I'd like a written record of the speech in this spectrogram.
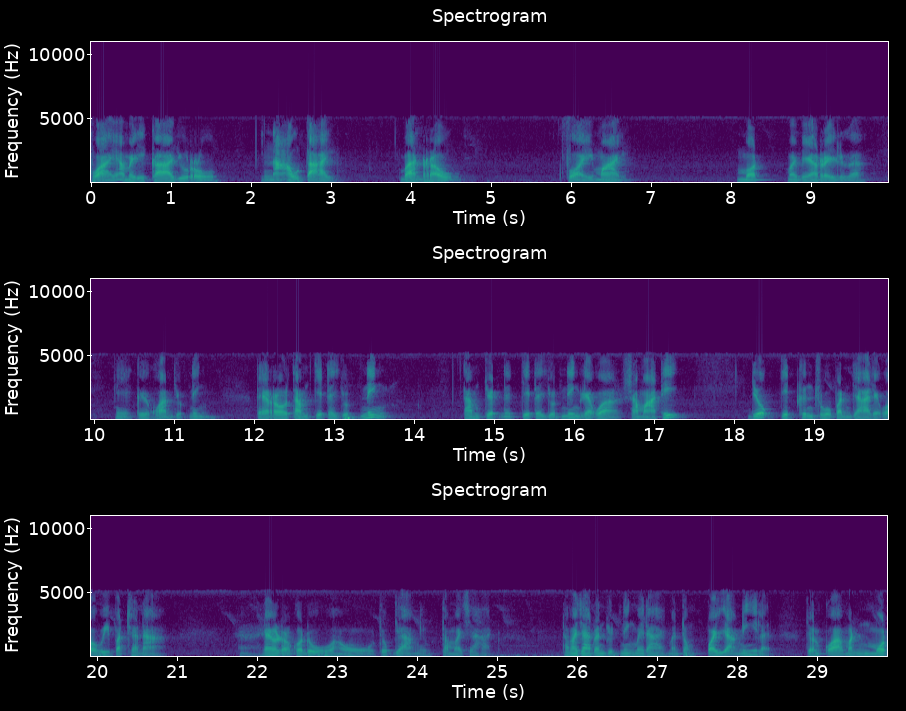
ฝ่ายอเมริกายุโรป หนาวตาย บ้านเราไฟไหม้หมดไม่มีอะไรเหลือ นี่คือความหยุดนิ่ง แต่เราทำจิตให้หยุดนิ่งทำจุดจิตให้หยุดนิ่งเรียกว่าสมาธิ ยกจิตขึ้นสู่ปัญญาเรียกว่าวิปัสสนา แล้วเราก็ดูว่า โอ้ทุกอย่างนี่ธรรมชาติ ธรรมชาติมันหยุดนิ่งไม่ได้ มันต้องไปอย่างนี้แหละ จนกว่ามันหมด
